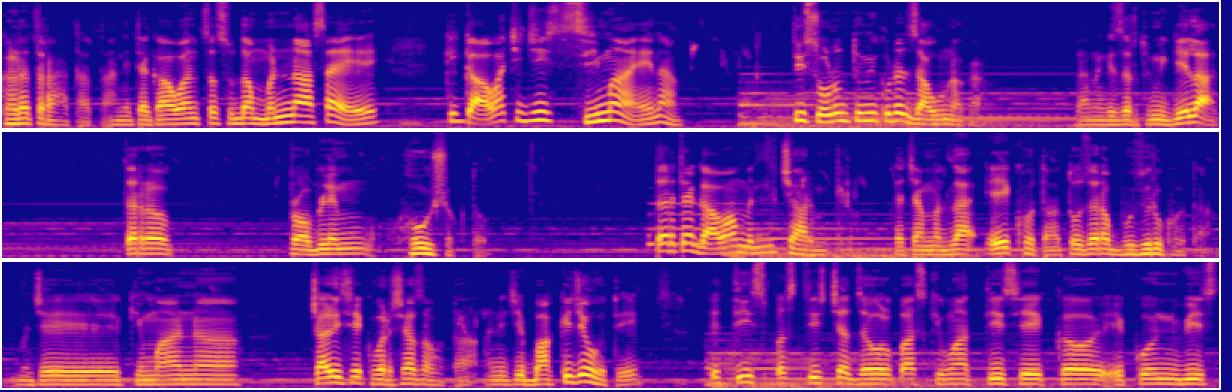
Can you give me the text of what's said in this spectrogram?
घडत राहतात. आणि त्या गावांचं सुद्धा म्हणणं असं आहे की गावाची जी सीमा आहे ना ती सोडून तुम्ही कुठं जाऊ नका. कारण की जर तुम्ही गेलात तर प्रॉब्लेम होऊ शकतो. तर त्या गावामधले चार मित्र त्याच्यामधला एक होता तो जरा बुजुर्ग होता. म्हणजे किमान चाळीस एक वर्षाचा होता. आणि जे बाकीचे होते ते तीस पस्तीसच्या जवळपास किंवा तीस एक एकोणवीस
